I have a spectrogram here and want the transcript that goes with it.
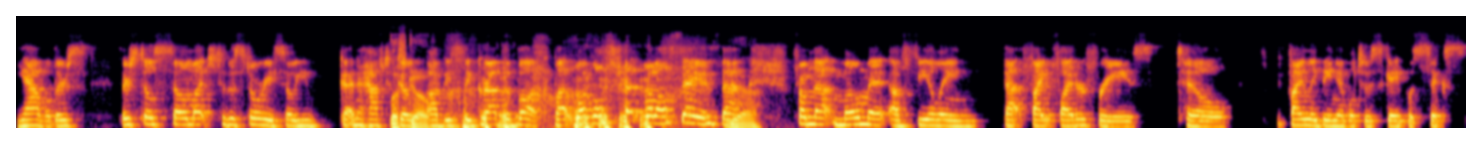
yeah well there's there's still so much to the story, so you're gonna have to go, go, obviously grab the book. But what we'll what I'll say is that yeah. from that moment of feeling that fight, flight, or freeze till finally being able to escape was six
